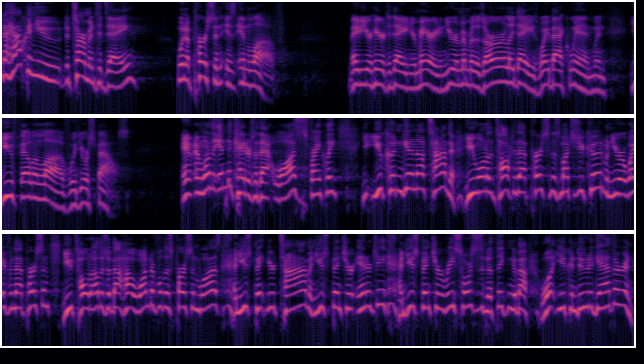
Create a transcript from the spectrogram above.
Now, how can you determine today when a person is in love? Maybe you're here today and you're married and you remember those early days way back when, when you fell in love with your spouse. And, and, one of the indicators of that was, frankly, you, you, couldn't get enough time there. You wanted to talk to that person as much as you could. When you were away from that person, you told others about how wonderful this person was, and you spent your time and you spent your energy and you spent your resources into thinking about what you can do together and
